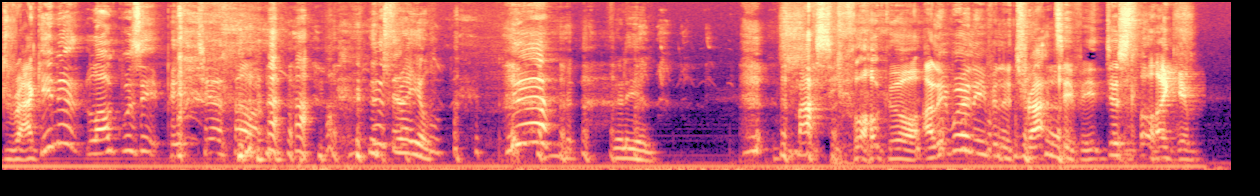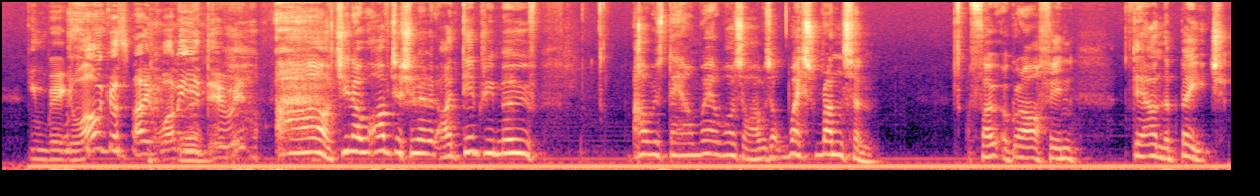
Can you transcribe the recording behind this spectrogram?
dragging it log was it picture? I thought, The trail. Yeah, Brilliant. massive log though, and it weren't even attractive. It just looked like a big log. I was like, what are you doing? Oh, do you know? what? I've just remembered. I did remove. I was down. Where was I? I was at West Runton, photographing down the beach,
